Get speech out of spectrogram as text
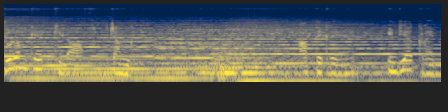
जुल्म के खिलाफ जंग आप देख रहे हैं इंडिया क्राइम न्यूज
